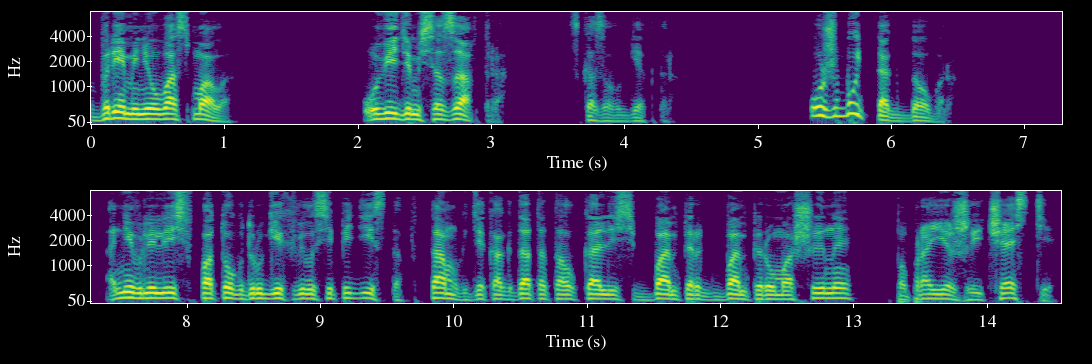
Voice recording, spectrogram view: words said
Времени у вас мало». «Увидимся завтра», — сказал Гектор. «Уж будь так добр». Они влились в поток других велосипедистов, там, где когда-то толкались бампер к бамперу машины, по проезжей части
